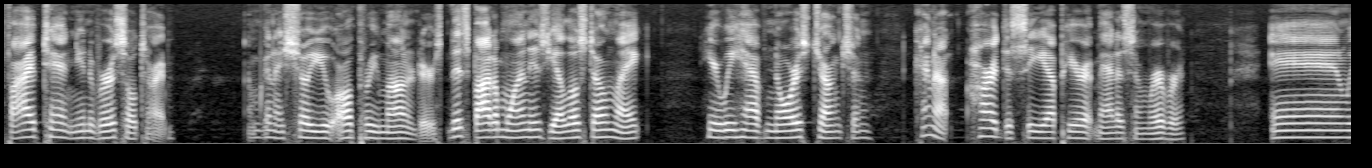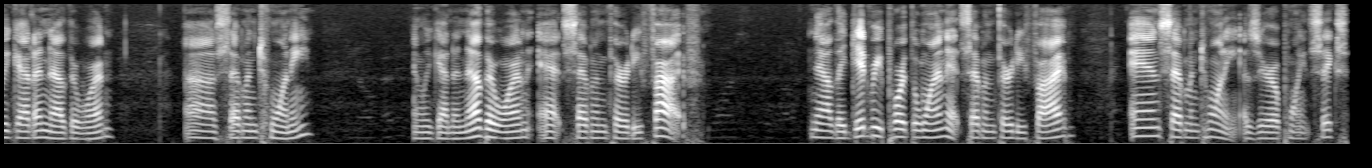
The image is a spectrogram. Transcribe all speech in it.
510 Universal Time. I'm going to show you all three monitors. This bottom one is Yellowstone Lake. Here we have Norris Junction. Kind of hard to see up here at Madison River. And we got another one, uh, 720. And we got another one at 735. Now they did report the one at 735 and 720, a 0.6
